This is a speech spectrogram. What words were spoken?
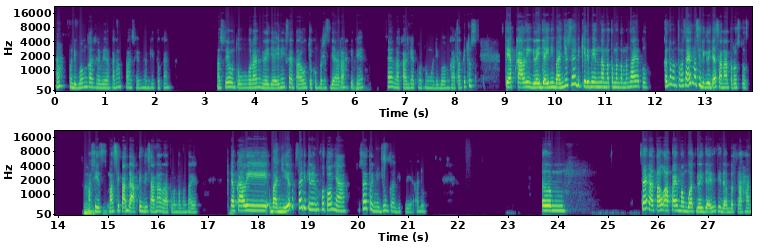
Hah? Mau dibongkar? Saya bilang, kenapa? Saya bilang gitu kan. Maksudnya untuk ukuran gereja ini saya tahu cukup bersejarah gitu ya. Saya agak kaget waktu mau dibongkar. Tapi terus setiap kali gereja ini banjir, saya dikirimin nama teman-teman saya tuh. Kan teman-teman saya masih di gereja sana terus tuh. Hmm. Masih masih pada aktif di sana lah teman-teman saya. Setiap kali banjir, saya dikirimin fotonya. Terus saya tanya juga gitu ya. Aduh. Em, saya nggak tahu apa yang membuat gereja ini tidak bertahan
